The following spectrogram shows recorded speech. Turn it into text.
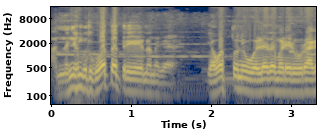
ಅನ್ನ ನಿಮ್ದು ಗೊತ್ತತ್ರಿ ನನಗೆ. ಯಾವತ್ತು ನೀವು ಒಳ್ಳೇದ ಮಾಡಿರಿ ಊರಾಗ?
